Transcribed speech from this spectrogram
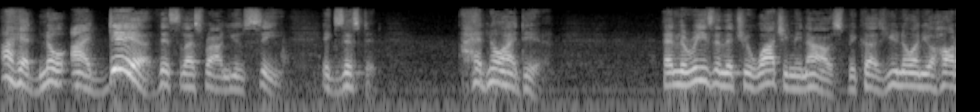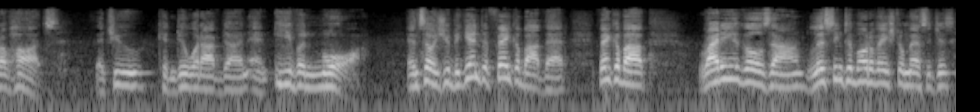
I had no idea this Les Brown you see existed. I had no idea. And the reason that you're watching me now is because you know in your heart of hearts that you can do what I've done and even more. And so as you begin to think about that, think about writing your goals down, listening to motivational messages,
